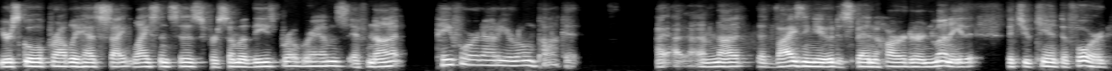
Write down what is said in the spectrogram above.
Your school probably has site licenses for some of these programs. If not, pay for it out of your own pocket. I, am not advising you to spend hard-earned money that, that you can't afford,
